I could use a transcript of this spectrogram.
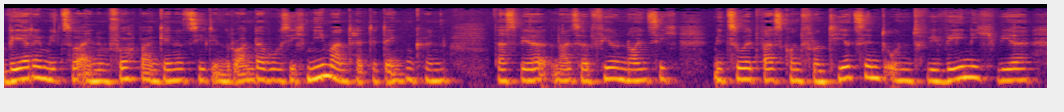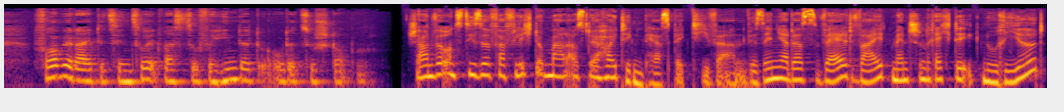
wäre mit so einem furchtbaren Genozid in Ruanda, wo sich niemand hätte denken können, dass wir 1994 mit so etwas konfrontiert sind und wie wenig wir vorbereitet sind, so etwas zu verhindern oder zu stoppen. Schauen wir uns diese Verpflichtung mal aus der heutigen Perspektive an. Wir sehen ja, dass weltweit Menschenrechte ignoriert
